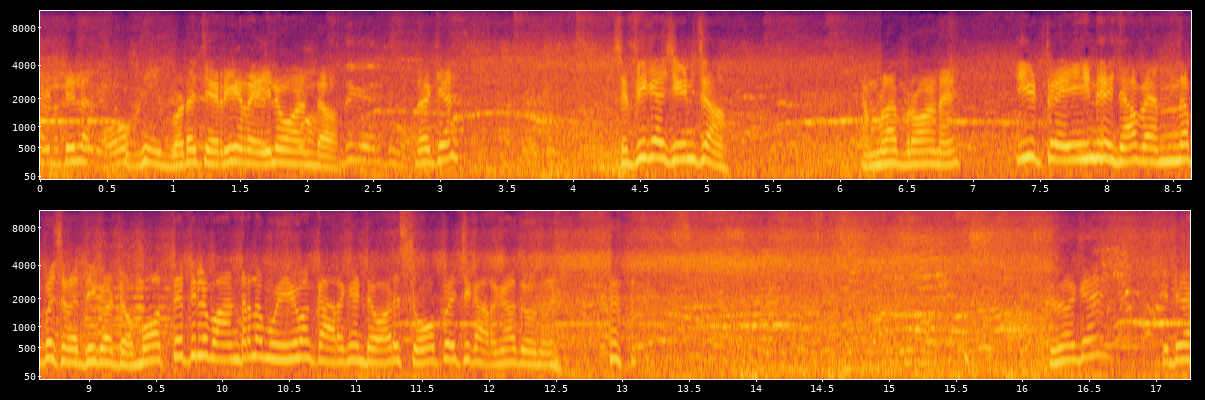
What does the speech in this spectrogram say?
കിട്ടില്ല. ഓ ഇവിടെ ചെറിയ റെയിൽ പോകണ്ടോ ഇതൊക്കെ ഷെഫിക്ക ക്ഷീണിച്ചോ നമ്മളെ ബ്രോ ആണേ. ഈ ട്രെയിന് ഞാൻ വന്നപ്പോൾ ശ്രദ്ധിക്കട്ടോ മൊത്തത്തിൽ വണ്ടല മുഴുവൻ കറങ്ങുന്നുണ്ട് ഓരോ സ്റ്റോപ്പ് വെച്ച് കറങ്ങാൻ തോന്നുന്നു. ഇതൊക്കെ കിട്ടിയ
